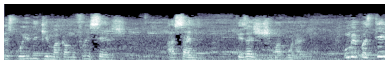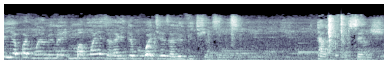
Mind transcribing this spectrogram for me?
est-ce que vous avez que ma mon frère Serge a sali déjà jugement pour la vie Ou mais parce qu'il n'y a pas de moyen, mais mais ma moyen c'est la pourquoi tu es allé vite fiancé ici T'as la frère Serge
